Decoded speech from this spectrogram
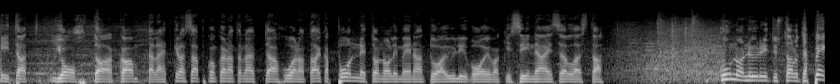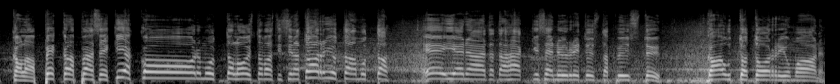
Itat johtaa kamp. Tällä hetkellä Sapkon kannalta näyttää huonolta. Aika ponneton oli meinaan tuo ylivoimakin. Siinä ei sellaista kunnon yritystä ollut ja Pekkala, Pekkala pääsee kiekkoon, mutta loistavasti siinä torjutaan, mutta ei enää tätä Häkkisen yritystä pysty kautta torjumaan.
